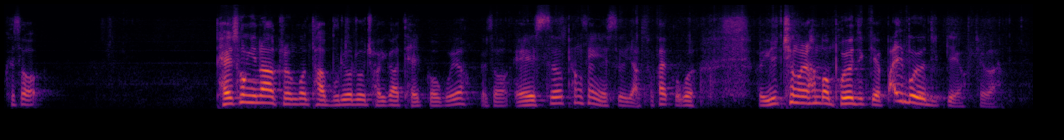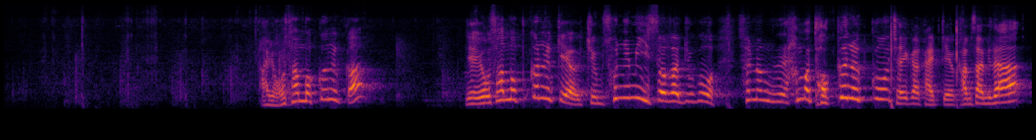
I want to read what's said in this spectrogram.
그래서 배송이나 그런 건 다 무료로 저희가 될 거고요. 그래서 AS 평생 AS 약속할 거고요. 1층을 한번 보여드릴게요. 빨리 보여드릴게요. 제가. 아 여기서 한번 끊을까? 예, 여기서 한번 끊을게요. 지금 손님이 있어가지고 설명 한번 더 끊고 저희가 갈게요. 감사합니다.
